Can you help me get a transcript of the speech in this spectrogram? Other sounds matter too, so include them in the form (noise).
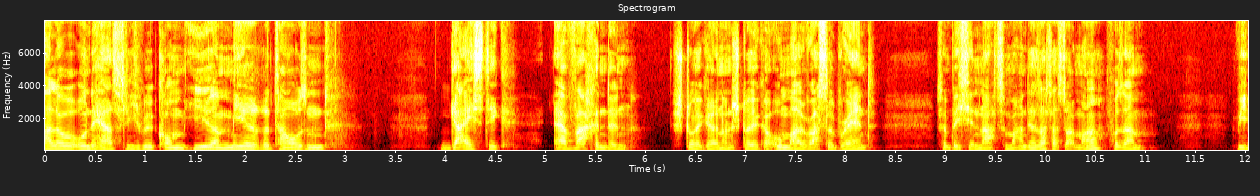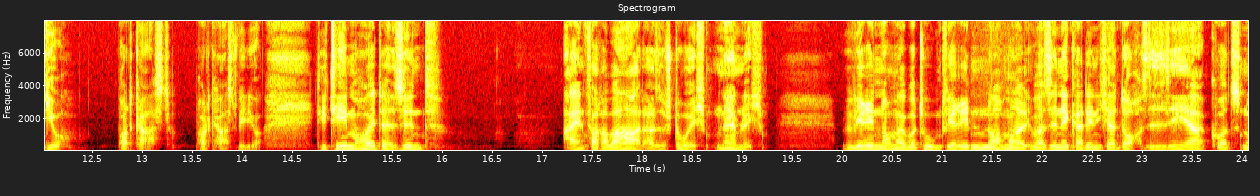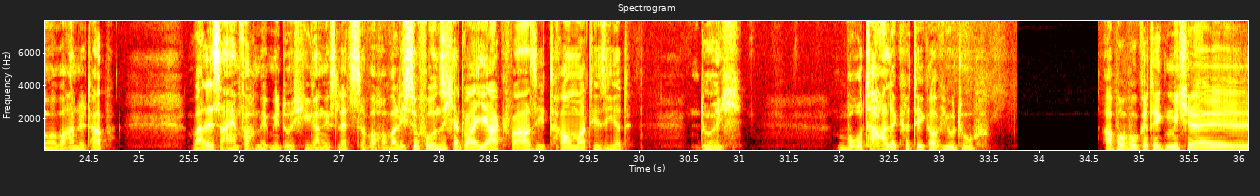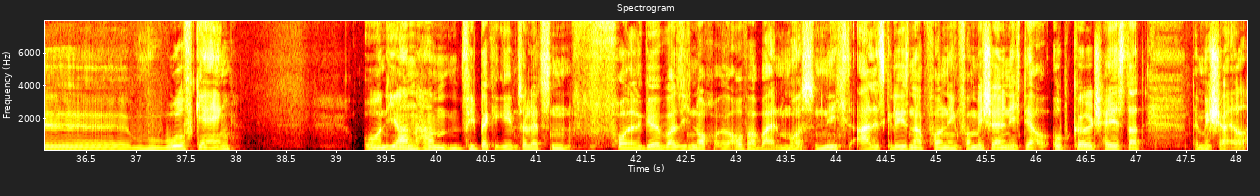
Hallo und herzlich willkommen, ihr mehrere tausend geistig erwachenden Stoikerinnen und Stoiker, um mal Russell Brand so ein bisschen nachzumachen. Der sagt das doch immer vor seinem Video, Podcast, Podcast-Video. Die Themen heute sind einfach, aber hart, also stoisch, nämlich wir reden nochmal über Tugend, wir reden nochmal über Seneca, den ich ja doch sehr kurz nur behandelt habe weil es einfach mit mir durchgegangen ist letzte Woche, weil ich so verunsichert war, ja quasi traumatisiert durch brutale Kritik auf YouTube. Apropos Kritik, Michael Wolfgang und Jan haben Feedback gegeben zur letzten Folge, was ich noch äh, aufarbeiten muss. Nicht alles gelesen habe, vor allen Dingen von Michael nicht, der ob Kölsch heißt das, der Michael.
